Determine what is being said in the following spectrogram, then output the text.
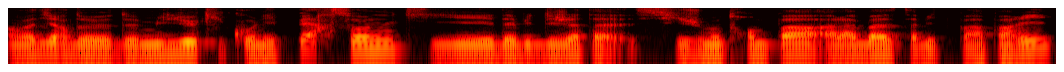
on va dire, de, de milieu qui connaît personne, qui est déjà, si je me trompe pas, à la base, tu n'habites pas à Paris?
